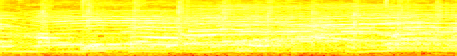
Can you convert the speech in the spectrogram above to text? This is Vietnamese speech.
trên mong đi ra đi ra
